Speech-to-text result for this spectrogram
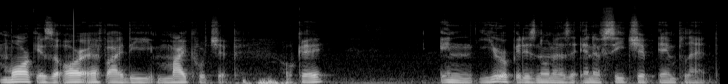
mark is the RFID microchip. Okay? In Europe, it is known as the NFC chip implant.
